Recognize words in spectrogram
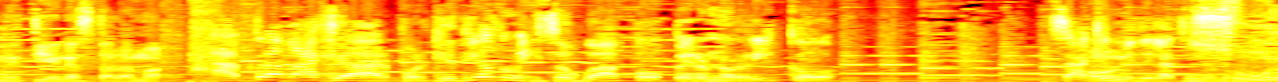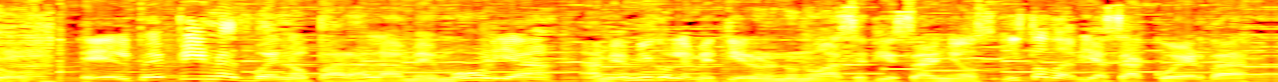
me tiene hasta la mano. A trabajar, porque Dios me hizo guapo, pero no rico. Sáquenme de Latinoamérica. El pepino es bueno para la memoria. A mi amigo le metieron en uno hace 10 años y todavía se acuerda.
